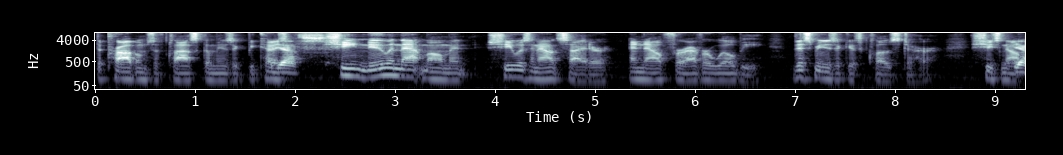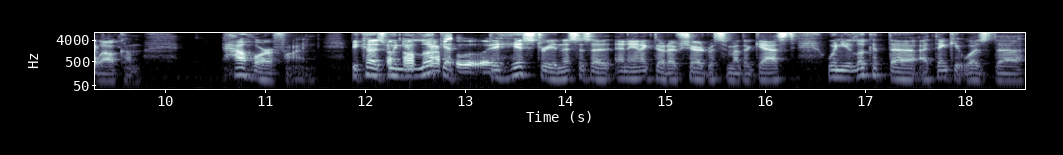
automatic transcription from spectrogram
the problems of classical music because yes. she knew in that moment she was an outsider and now forever will be. This music is closed to her. She's not yeah. welcome. How horrifying. Because when you oh, look Absolutely. at the history, and this is a, an anecdote I've shared with some other guests, when you look at the, I think it was the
